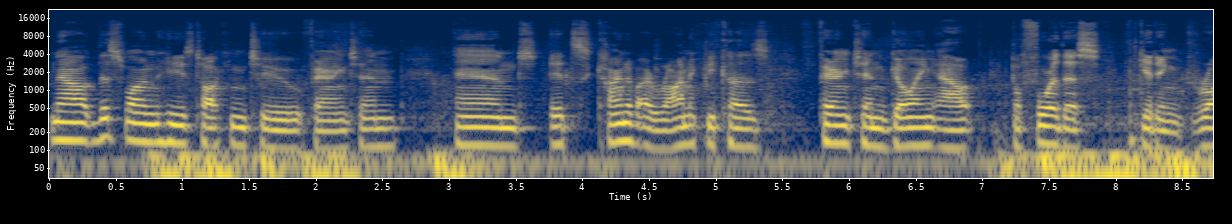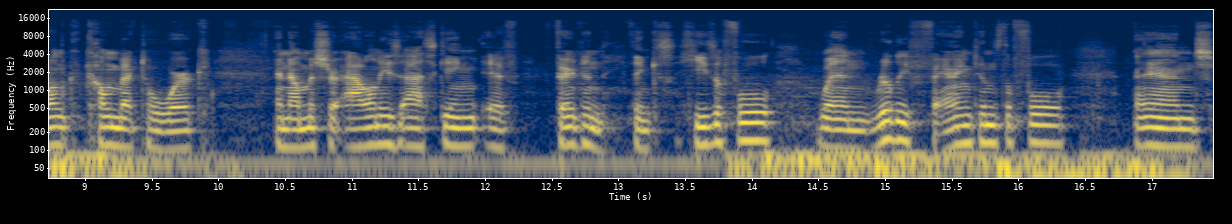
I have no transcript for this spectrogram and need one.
Now, this one, he's talking to Farrington, and it's kind of ironic because Farrington going out before this, getting drunk, coming back to work, and now Mr. Alleyne is asking if Farrington thinks he's a fool when really Farrington's the fool, and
